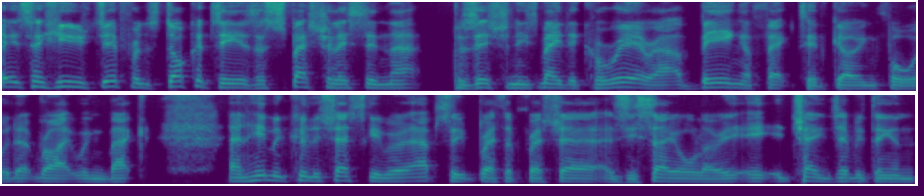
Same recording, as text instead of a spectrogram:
it's a huge difference. Doherty is a specialist in that position. He's made a career out of being effective going forward at right wing back. And him and Kulusevski were an absolute breath of fresh air, as you say, Orla. It, it changed everything. And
